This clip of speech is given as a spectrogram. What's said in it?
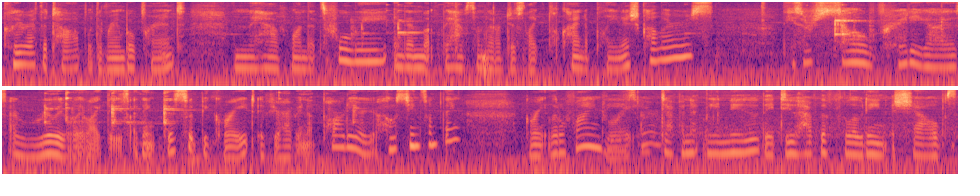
clear at the top with a rainbow print and they have one that's fully and then look they have some that are just like kind of plainish colors. These are so pretty guys. I really really like these. I think this would be great if you're having a party or you're hosting something. Great little find right? Here. definitely new. They do have the floating shelves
